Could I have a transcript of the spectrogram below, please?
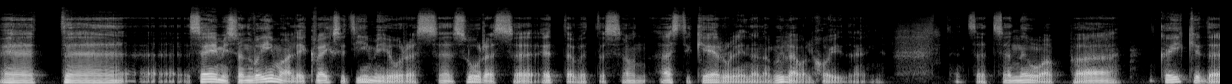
et Äh, see, mis on võimalik väikse tiimi juures suures ettevõttes, on hästi keeruline nagu üleval hoida, on ju. et et see nõuab äh, kõikide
